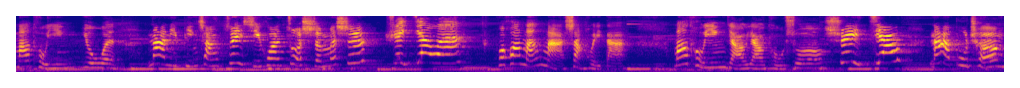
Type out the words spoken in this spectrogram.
猫头鹰又问：“那你平常最喜欢做什么事？睡觉啊！”花花蟒马上回答。猫头鹰摇摇头说：“睡觉？那不成，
